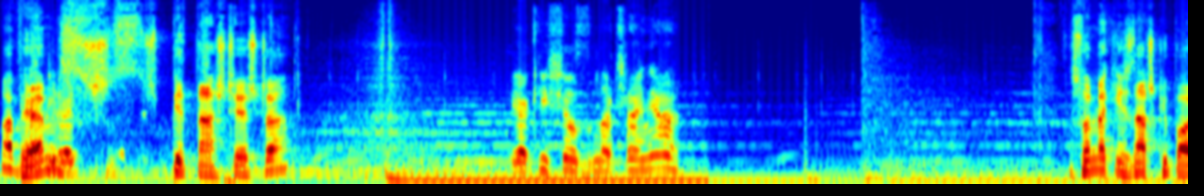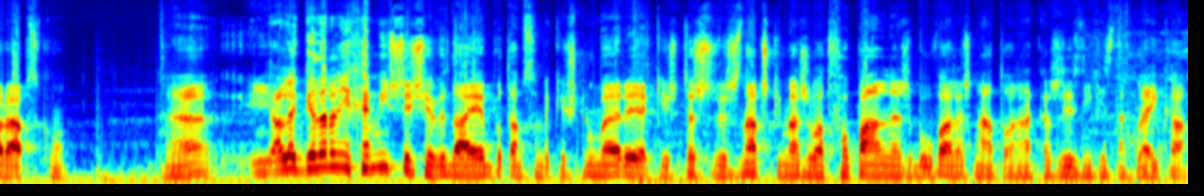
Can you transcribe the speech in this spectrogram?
A wiem, Ile? z, z 15 jeszcze? Jakieś oznaczenia? Są jakieś znaczki po arabsku. Nie? I, ale generalnie chemicznie się wydaje, bo tam są jakieś numery, jakieś też wiesz, znaczki masz łatwopalne, żeby uważać na to. Na każdej z nich jest naklejka.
